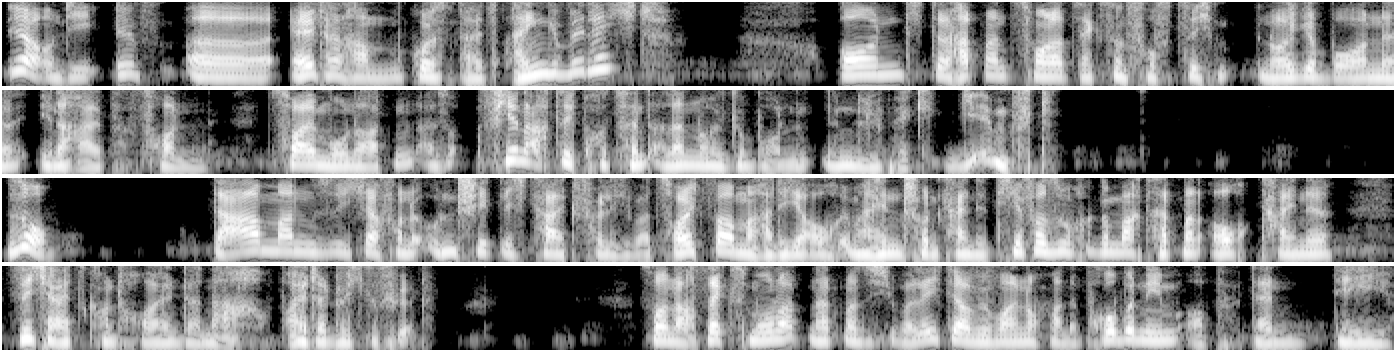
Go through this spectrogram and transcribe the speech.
ja, und die äh, Eltern haben größtenteils eingewilligt. Und dann hat man 256 Neugeborene innerhalb von zwei Monaten, also 84 Prozent aller Neugeborenen in Lübeck geimpft. So, da man sich ja von der Unschädlichkeit völlig überzeugt war, man hatte ja auch immerhin schon keine Tierversuche gemacht, hat man auch keine Sicherheitskontrollen danach weiter durchgeführt. So, nach sechs Monaten hat man sich überlegt, ja, wir wollen noch mal eine Probe nehmen, ob denn die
